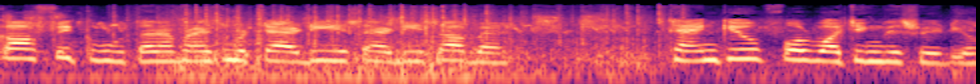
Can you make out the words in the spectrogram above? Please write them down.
काफ़ी कबूतर हैं फ्रेंड्स में टैडी सैडी सब है। Thank you for watching this video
